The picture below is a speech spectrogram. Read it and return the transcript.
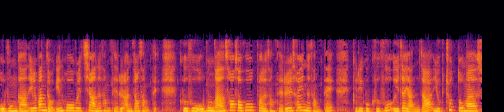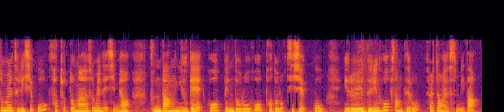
5분간 일반적인 호흡을 취하는 상태를 안정상태, 그 후 5분간 서서 호흡하는 상태를 서 있는 상태, 그리고 그 후 의자에 앉아 6초 동안 숨을 들이쉬고 4초 동안 숨을 내쉬며 분당 6의 호흡 빈도로 호흡하도록 지시했고 이를 느린 호흡 상태로 설정하였습니다.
